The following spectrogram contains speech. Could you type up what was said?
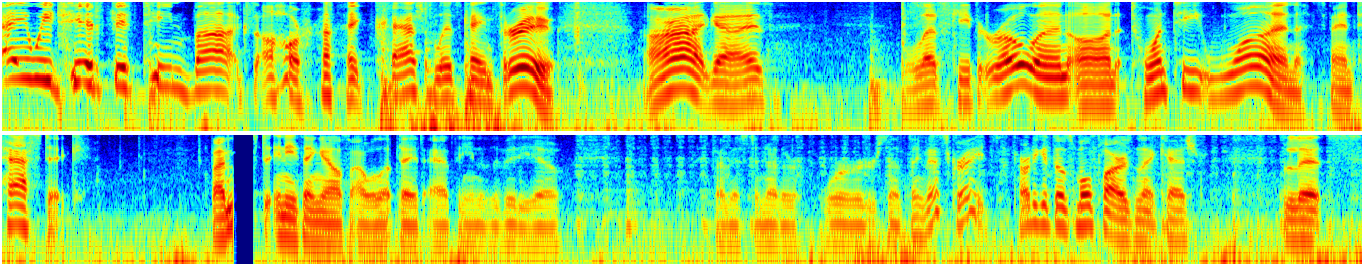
Hey, we did 15 bucks. All right, Cash Blitz came through. All right, guys. Let's keep it rolling on 21. It's fantastic. If I missed anything else, I will update at the end of the video. If I missed another word or something, that's great. It's hard to get those multipliers in that cash blitz.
